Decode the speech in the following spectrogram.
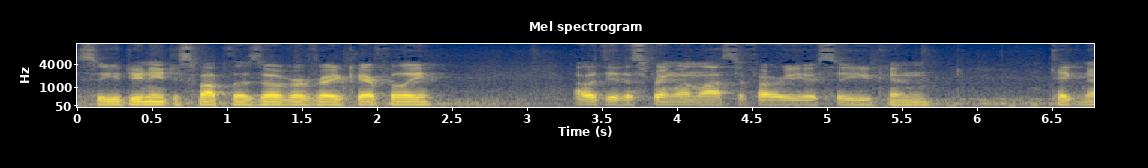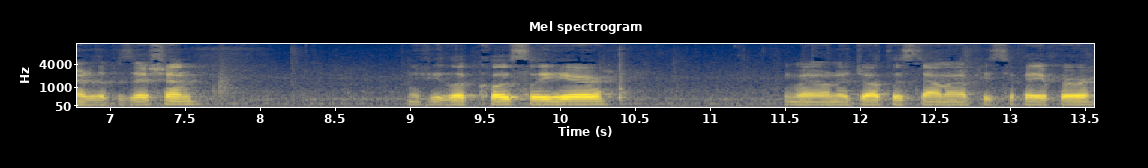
So you do need to swap those over very carefully. I would do the spring one last if I were you so you can take note of the position. If you look closely here, you might want to jot this down on a piece of paper.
